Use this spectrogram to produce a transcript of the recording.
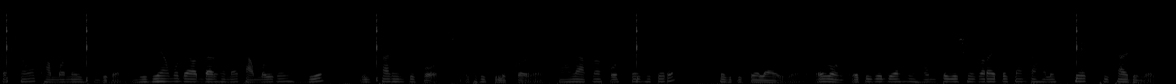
সবসময় থাম্বনেলস দিবেন। মিডিয়ামও দেওয়ার দরকার নয় থাম্বনেলস দিয়ে ইনসার্ট ইনটু পোস্ট এটিতে ক্লিক করবেন। তাহলে আপনার পোস্টের ভিতরে ছবিটি চলে আসবে এবং এটি যদি আপনি হোম পেজে শো করাইতে চান, তাহলে সেট ফিচার্ড ইমেজ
